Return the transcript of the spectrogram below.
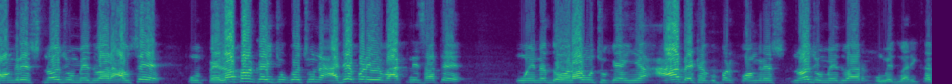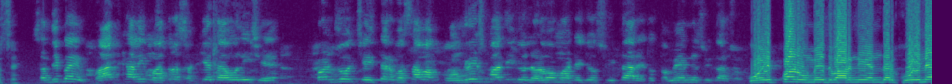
કોંગ્રેસનો જ ઉમેદવાર આવશે. હું પહેલા પણ કહી ચૂક્યો છું ને આજે પણ એ વાતની સાથે હું એને દોહરાવું છું કે અહીંયા આ બેઠક ઉપર કોંગ્રેસનો જ ઉમેદવાર ઉમેદવારી કરશે. સંદીપભાઈ, વાત ખાલી માત્ર શક્યતાઓની છે. પણ જો ચૈતર વસાવા કોંગ્રેસમાંથી જો લડવા માટે જો સ્વીકારે તો તમે એમને સ્વીકારશો? કોઈ પણ ઉમેદવારની અંદર કોઈને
